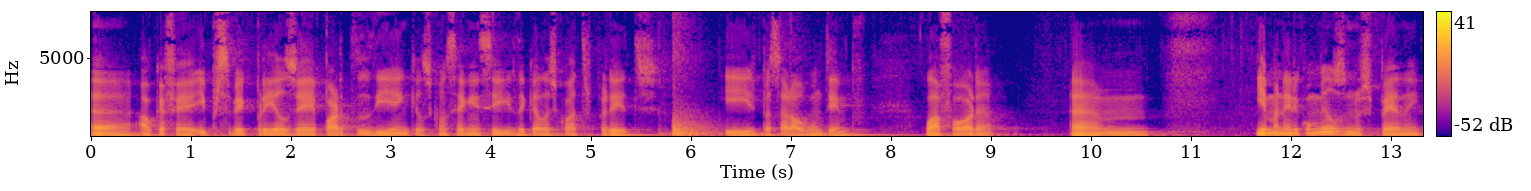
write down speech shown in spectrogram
uh, ao café e perceber que para eles é a parte do dia em que eles conseguem sair daquelas quatro paredes e ir passar algum tempo lá fora. Um, e a maneira como eles nos pedem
